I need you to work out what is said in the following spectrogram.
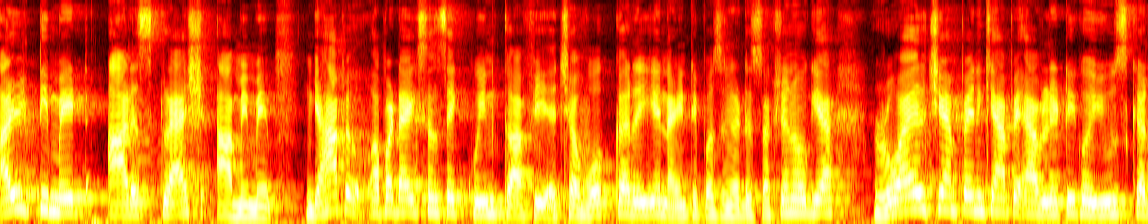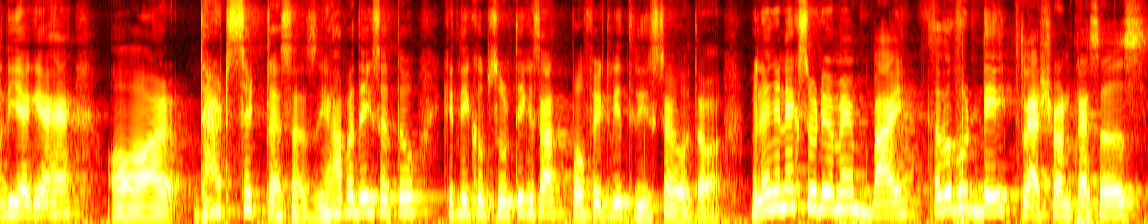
ultimate R S clash army में। यहाँ पे अपर डायरेक्शन से क्वीन काफ़ी अच्छा वर्क कर रही है 90 परसेंट का डिस्ट्रक्शन हो गया। रॉयल चैंपियन के यहाँ पे एबिलिटी को यूज़ कर दिया गया है और दैट सेट क्लासेस यहाँ पे देख सकते हो कितनी खूबसूरती के साथ परफेक्टली थ्री स्टार होता हुआ। मिलेंगे नेक्स्ट वीडियो में। Bye have a good day clash on classes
